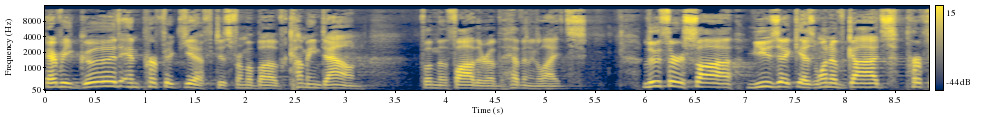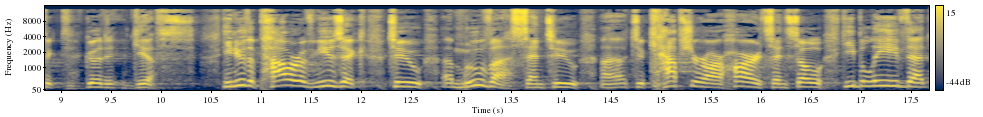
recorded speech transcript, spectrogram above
every good and perfect gift is from above, coming down from the Father of the heavenly lights. Luther saw music as one of God's perfect good gifts. He knew the power of music to uh, move us and to, uh, to capture our hearts. And so he believed that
